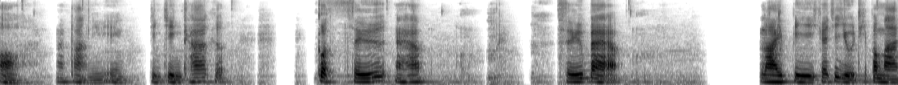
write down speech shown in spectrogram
อ๋อ หน้าต่างนี้เอง จริง ๆ ถ้าเกิดกดซื้อนะครับ ซื้อแบบรายปีก็จะอยู่ที่ประมาณ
